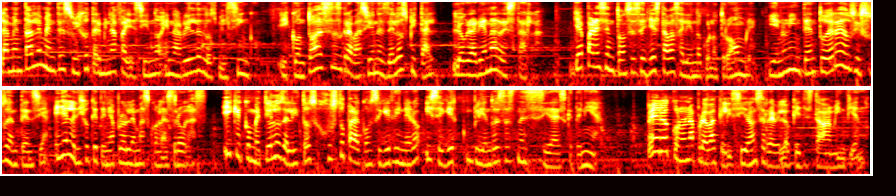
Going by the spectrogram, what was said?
Lamentablemente su hijo termina falleciendo en abril del 2005 y con todas esas grabaciones del hospital lograrían arrestarla. Ya para ese entonces ella estaba saliendo con otro hombre y en un intento de reducir su sentencia, ella le dijo que tenía problemas con las drogas y que cometió los delitos justo para conseguir dinero y seguir cumpliendo esas necesidades que tenía. Pero con una prueba que le hicieron se reveló que ella estaba mintiendo,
